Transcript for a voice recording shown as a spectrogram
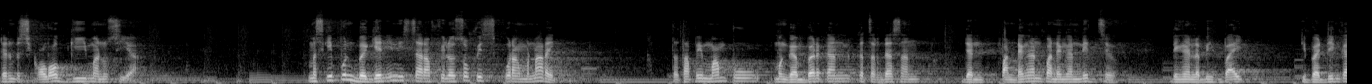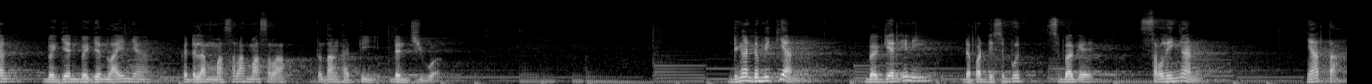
dan psikologi manusia. Meskipun bagian ini secara filosofis kurang menarik, tetapi mampu menggambarkan kecerdasan dan pandangan-pandangan Nietzsche dengan lebih baik dibandingkan bagian-bagian lainnya ke dalam masalah-masalah tentang hati dan jiwa. Dengan demikian, bagian ini dapat disebut sebagai selingan nyata,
